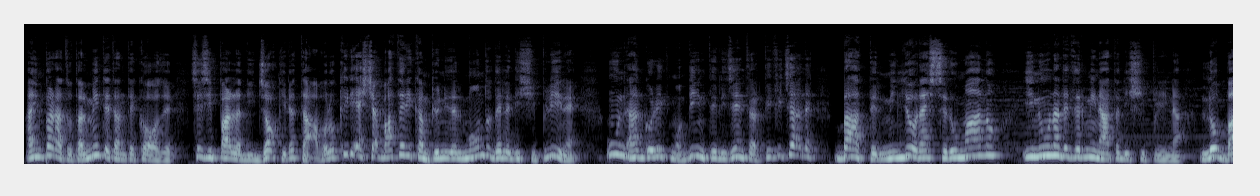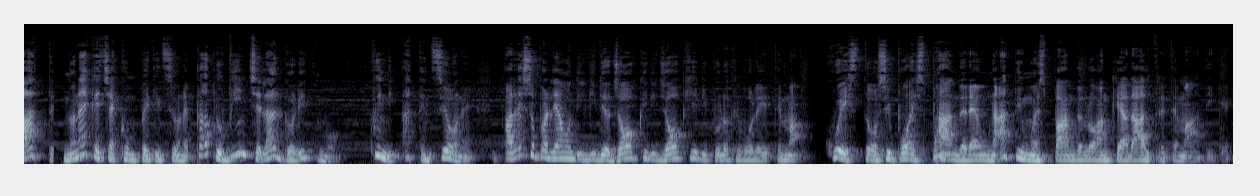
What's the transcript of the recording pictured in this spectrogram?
ha imparato talmente tante cose se si parla di giochi da tavolo che riesce a battere i campioni del mondo delle discipline. Un algoritmo di intelligenza artificiale batte il miglior essere umano in una determinata disciplina. Lo batte, non è che c'è competizione, proprio vince l'algoritmo. Quindi attenzione, adesso parliamo di videogiochi, di giochi e di quello che volete, ma questo si può espandere, è un attimo espanderlo anche ad altre tematiche.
